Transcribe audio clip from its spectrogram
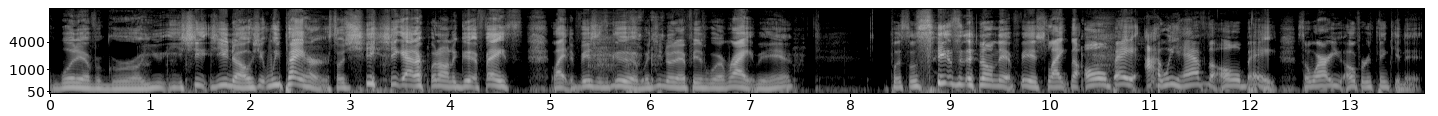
whatever, girl. You, you she, you know, she, we pay her, so she, she got to put on a good face, like the fish is good. But you know that fish wasn't right, man. Put some seasoning on that fish, like the Old Bay. I, we have the Old Bay, so why are you overthinking it?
